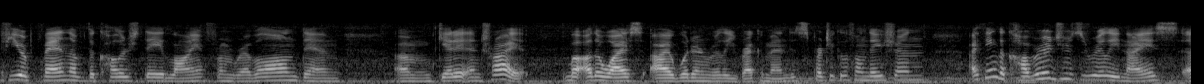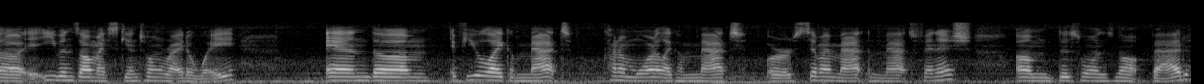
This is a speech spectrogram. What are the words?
If you're a fan of the Colorstay line from Revlon then um, get it and try it but otherwise I wouldn't really recommend this particular foundation. I think the coverage is really nice. Uh, it evens out my skin tone right away. And um, if you like a matte kind of more like a matte or semi-matte matte finish um, this one's not bad.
